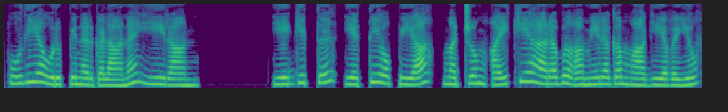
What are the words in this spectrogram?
புதிய உறுப்பினர்களான ஈரான் எகிப்து எத்தியோப்பியா மற்றும் ஐக்கிய அரபு அமீரகம் ஆகியவையும்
